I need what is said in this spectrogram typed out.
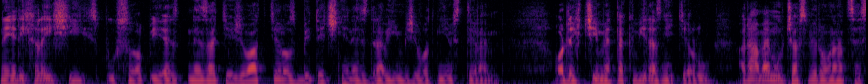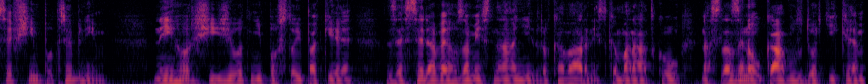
Nejrychlejší způsob je nezatěžovat tělo zbytečně nezdravým životním stylem. Odlehčíme tak výrazně tělu a dáme mu čas vyrovnat se se vším potřebným. Nejhorší životní postoj pak je ze sedavého zaměstnání do kavárny s kamarádkou na slazenou kávu s dortíkem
